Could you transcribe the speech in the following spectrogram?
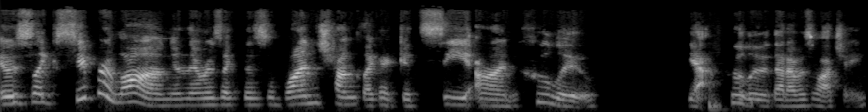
it was like super long and there was like this one chunk like i could see on hulu yeah hulu that i was watching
